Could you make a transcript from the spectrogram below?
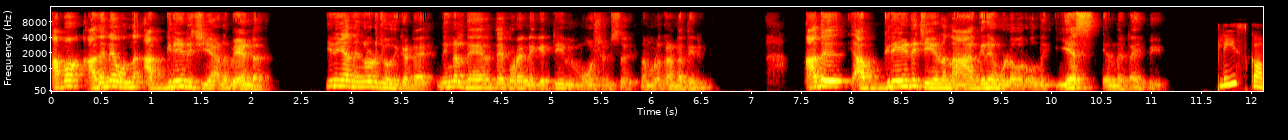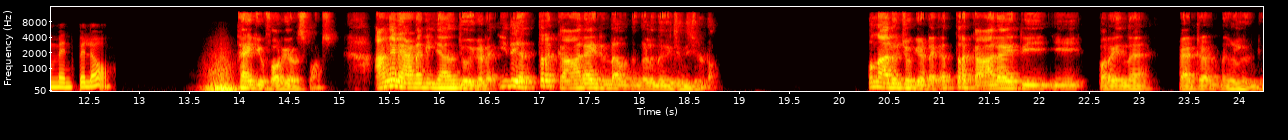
അപ്പോൾ അതിനെ ഒന്ന് അപ്ഗ്രേഡ് ചെയ്യാണ് വേണ്ടത്. ഇനി ഞാൻ നിങ്ങളോട് ചോദിക്കട്ടെ നിങ്ങൾ നേരത്തെ കുറെ നെഗറ്റീവ് ഇമോഷൻസ് നമ്മൾ കണ്ടെത്തിയിരുന്നു അത് അപ്ഗ്രേഡ് ചെയ്യണമെന്ന് ആഗ്രഹമുള്ളവർ ഒന്ന് യെസ് എന്ന് ടൈപ്പ് ചെയ്യും. Please comment below. Thank you for your response അങ്ങനെയാണെങ്കിൽ ഞാൻ ചോദിക്കട്ടെ ഇത് എത്ര കാലമായിട്ടുണ്ടാവും നിങ്ങൾ നിങ്ങൾ ചിന്തിച്ചിട്ടുണ്ടോ? ഒന്ന് ആലോചിച്ച് നോക്കിയട്ടെ എത്ര കാലമായിട്ട് ഈ ഈ പറയുന്ന പാറ്റേൺ നിങ്ങളുണ്ട്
